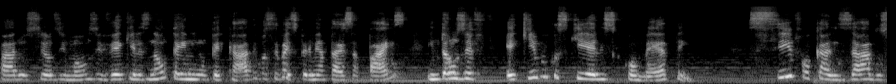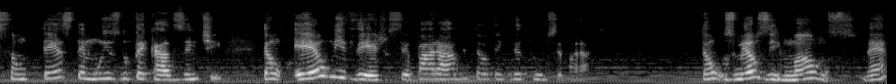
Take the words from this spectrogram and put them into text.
para os seus irmãos e ver que eles não têm nenhum pecado e você vai experimentar essa paz. Então, os equívocos que eles cometem se focalizados, são testemunhos do pecado em ti. Então, eu me vejo separado, então eu tenho que ver tudo separado. Então, os meus irmãos, né,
